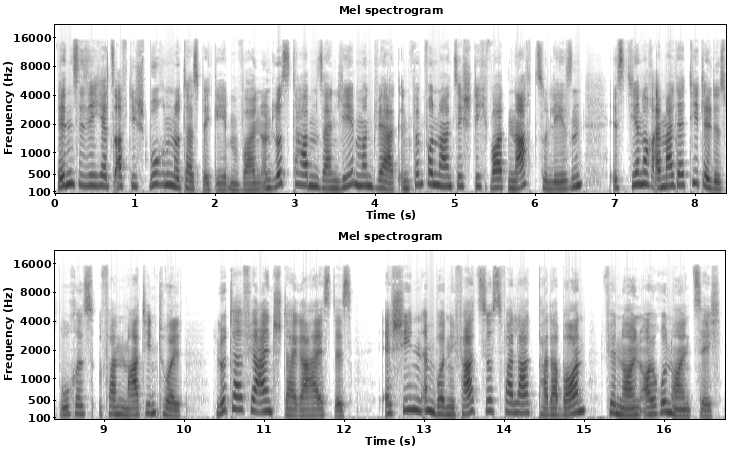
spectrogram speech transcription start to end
Wenn Sie sich jetzt auf die Spuren Luthers begeben wollen und Lust haben, sein Leben und Werk in 95 Stichworten nachzulesen, ist hier noch einmal der Titel des Buches von Martin Tull. Luther für Einsteiger heißt es erschienen im Bonifatius Verlag Paderborn für 9,90 Euro.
